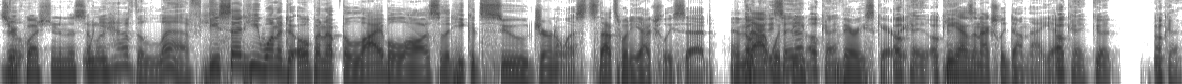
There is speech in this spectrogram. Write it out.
Is there the- a question in this when you have the left, He said he wanted to open up the libel laws so that he could sue journalists. That's what he actually said, and Oh, that would be that? Okay. very scary. Okay, okay. He hasn't actually done that yet. Okay, good. Okay,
